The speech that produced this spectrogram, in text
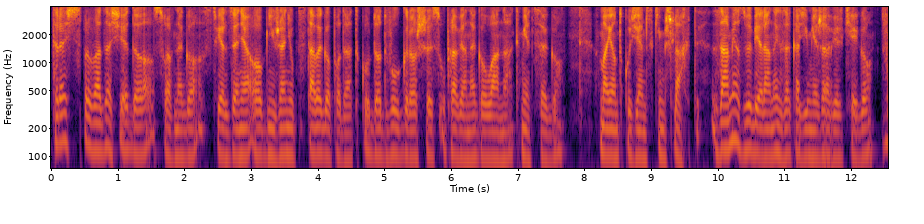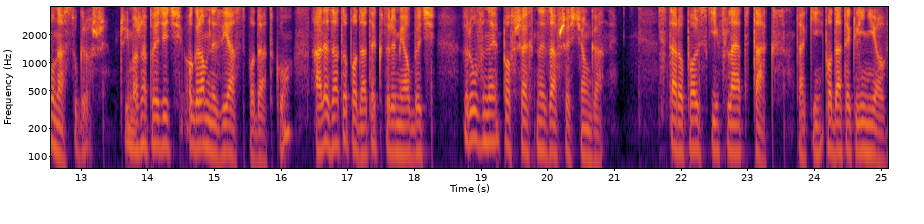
treść sprowadza się do sławnego stwierdzenia o obniżeniu stałego podatku do dwóch groszy z uprawianego łana kmiecego w majątku ziemskim szlachty, zamiast wybieranych za Kazimierza Wielkiego 12 groszy. Czyli można powiedzieć ogromny zjazd podatku, ale za to podatek, który miał być równy, powszechny, zawsze ściągany. Staropolski flat tax, taki podatek liniowy.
